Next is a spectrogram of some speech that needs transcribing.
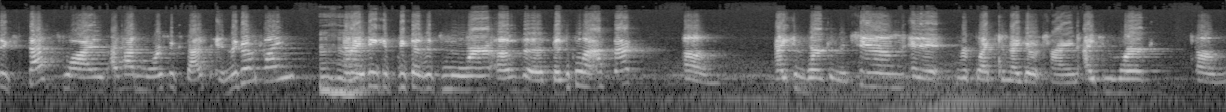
success-wise, I've had more success in the go time. Mm-hmm. And I think it's because it's more of the physical aspect. Um, I can work in the gym, and it reflects in my goat tying. I can work um,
